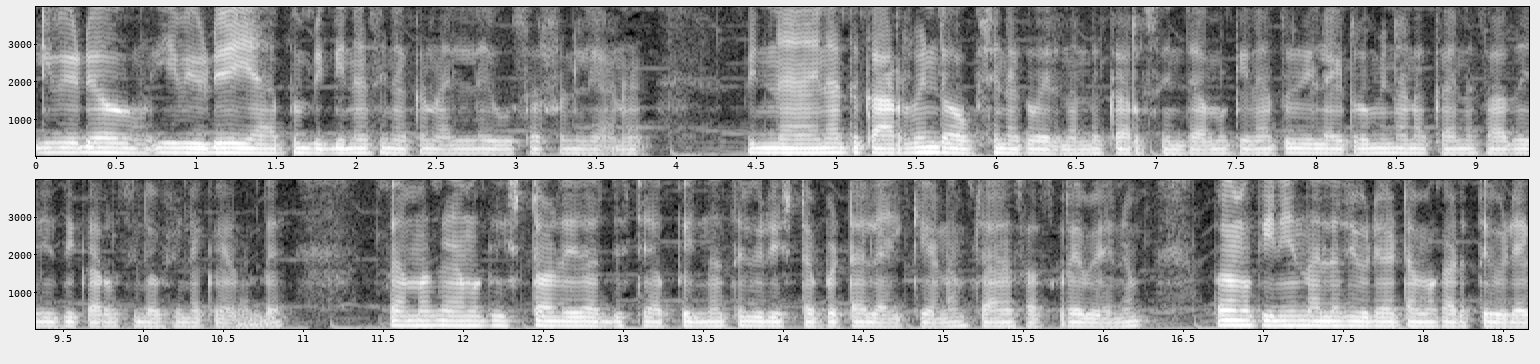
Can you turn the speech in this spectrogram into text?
ഈ വീഡിയോ ഈ വീഡിയോ ഈ ആപ്പും ബിഗിനേഴ്സിനൊക്കെ നല്ല യൂസർ ഫ്രണ്ട്ലി ആണ്. പിന്നെ അതിനകത്ത് കർവിന്റെ ഓപ്ഷനൊക്കെ വരുന്നുണ്ട് കർവ്സിന്റെ നമുക്ക് ഇതിനകത്ത് ലൈറ്റ് റൂമിന് കണക്കാൻ സാധാരണ രീതിയിൽ കർവ്സിന്റെ ഓപ്ഷനൊക്കെ വരുന്നുണ്ട്. അപ്പോൾ നമുക്ക് നമുക്ക് ഇഷ്ടമുള്ള ഇത് അഡ്ജസ്റ്റ് ചെയ്യാം. അപ്പോൾ ഇന്നത്തെ വീഡിയോ ഇഷ്ടപ്പെട്ടാൽ ലൈക്ക് ചെയ്യണം ചാനൽ സബ്സ്ക്രൈബ് ചെയ്യണം. അപ്പോൾ നമുക്ക് ഇനിയും നല്ലൊരു വീഡിയോ ആയിട്ട് നമുക്ക് അടുത്ത വീഡിയോ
